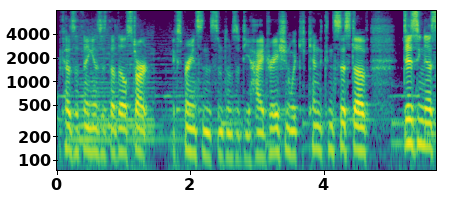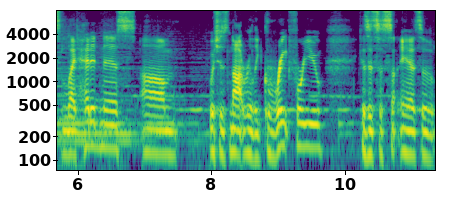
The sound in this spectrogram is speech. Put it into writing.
because the thing is, is that they'll start experiencing the symptoms of dehydration, which can consist of dizziness, lightheadedness, um, which is not really great for you because it's a it's a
